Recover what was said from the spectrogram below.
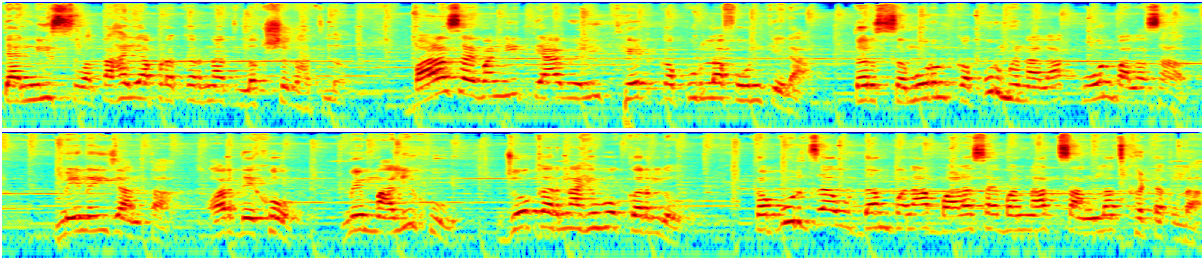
त्यांनी स्वतः या प्रकरणात लक्ष घातलं. बाळासाहेबांनी त्यावेळी थेट कपूरला फोन केला. तर समोरून कपूर म्हणाला कोण बालासाहेब मे नाही जानता और देखो मे मालिक हूँ. जो करना है वो कर लो. कपूरचा उद्दामपणा बाळासाहेबांना चांगलाच खटकला.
